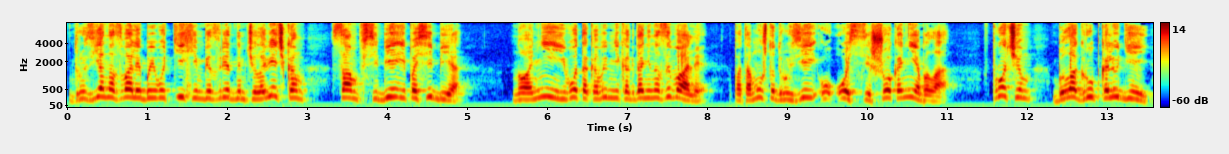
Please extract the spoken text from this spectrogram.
Друзья назвали бы его тихим безвредным человечком сам в себе и по себе – но они его таковым никогда не называли, потому что друзей у Осси Шока не было. Впрочем, была группка людей,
